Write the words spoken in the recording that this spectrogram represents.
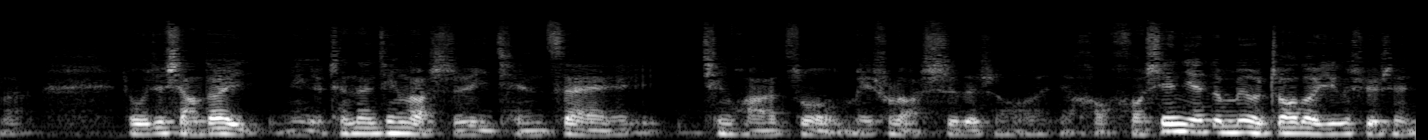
啊。我就想到那个陈丹青老师以前在清华做美术老师的时候，好好些年都没有招到一个学生，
